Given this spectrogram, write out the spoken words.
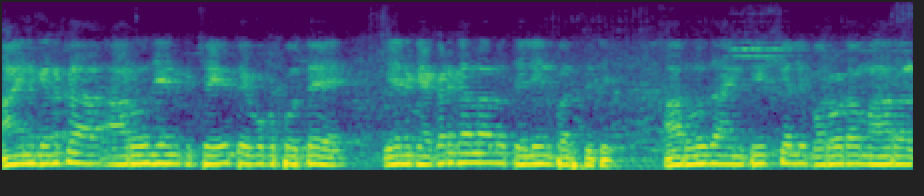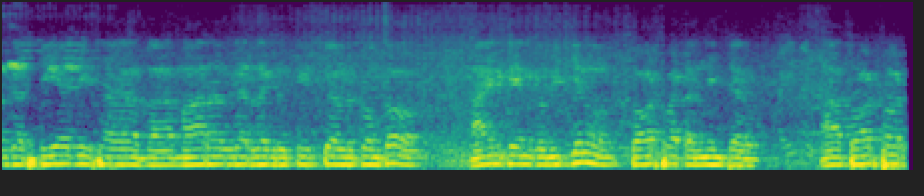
ఆయన కనుక ఆ రోజు ఆయనకు చేయూత ఇవ్వకపోతే ఈయనకి ఎక్కడికి వెళ్ళాలో తెలియని పరిస్థితి. ఆ రోజు ఆయన తీసుకెళ్ళి బరోడా మహారాజు గారు సిఆర్జీ మహారాజు గారి దగ్గర తీసుకెళ్ళడంతో ఆయనకి ఆయనకు విద్యను తోడ్పాటు అందించారు. ఆ తోడ్పాటు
